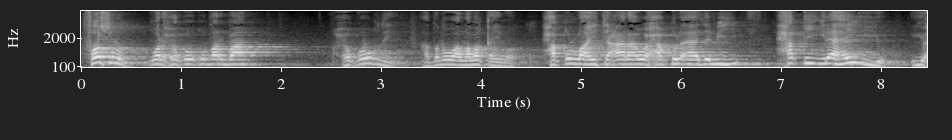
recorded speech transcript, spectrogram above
Faslu walxuquuqu darbaan. Xuquuqdii haddaba waa laba qaybood. Xaqullaahi tacaala wa xaqu laadamiyi xaqii ilaahay iyo iyo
